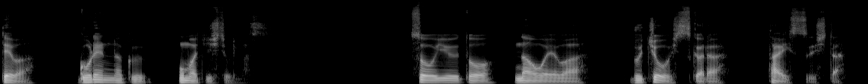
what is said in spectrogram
では、ご連絡お待ちしております。そう言うと、直江は部長室から退出した。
